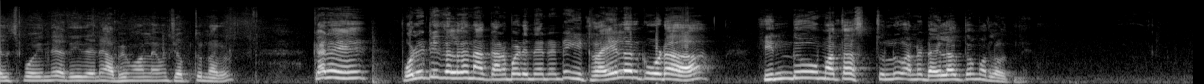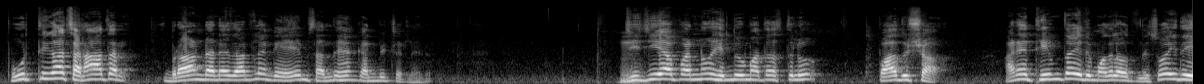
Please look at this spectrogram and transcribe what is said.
తెలిసిపోయింది అది ఇది అని అభిమానులు ఏమో చెప్తున్నారు. కానీ పొలిటికల్గా నాకు కనపడింది ఏంటంటే ఈ ట్రైలర్ కూడా హిందూ మతస్థులు అన్న డైలాగ్తో మొదలవుతుంది. పూర్తిగా సనాతన్ బ్రాండ్ అనే దాంట్లో ఇంకా ఏం సందేహం కనిపించట్లేదు. జిజియా పన్ను హిందూ మతస్థులు పాదుషా అనే థీమ్తో ఇది మొదలవుతుంది. సో ఇది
